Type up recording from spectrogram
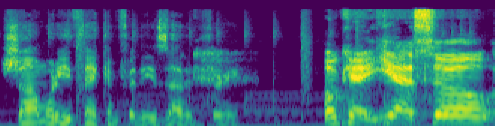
Sean, what are you thinking for these other three? Okay, yeah. So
